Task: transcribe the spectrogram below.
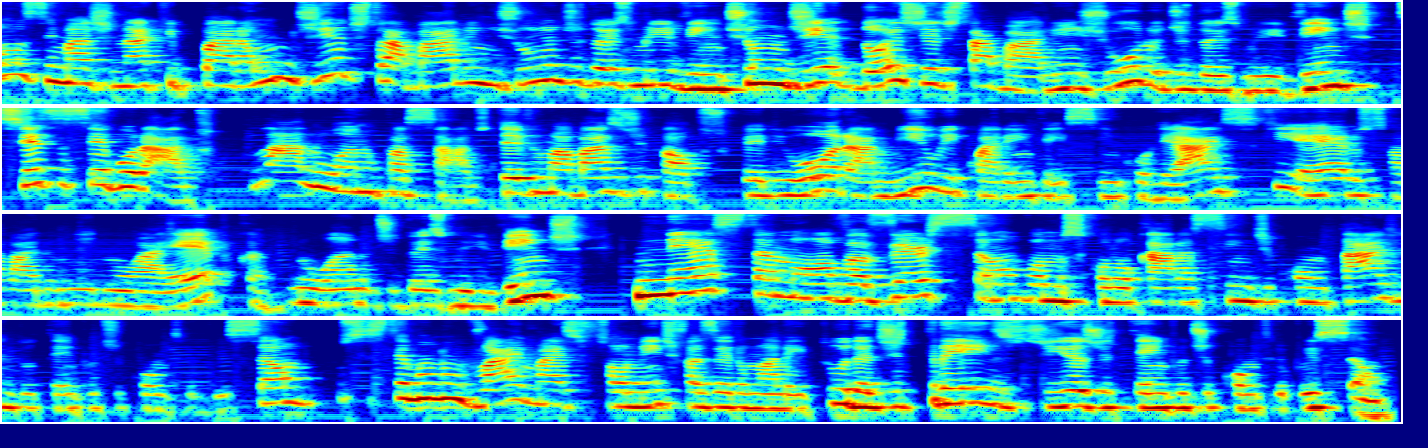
Vamos imaginar que para um dia de trabalho em junho de 2020, um dia, dois dias de trabalho em julho de 2020, se esse segurado lá no ano passado teve uma base de cálculo superior a R$ 1.045, que era o salário mínimo à época, no ano de 2020, Nesta nova versão, vamos colocar assim, de contagem do tempo de contribuição, o sistema não vai mais somente fazer uma leitura de três dias de tempo de contribuição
